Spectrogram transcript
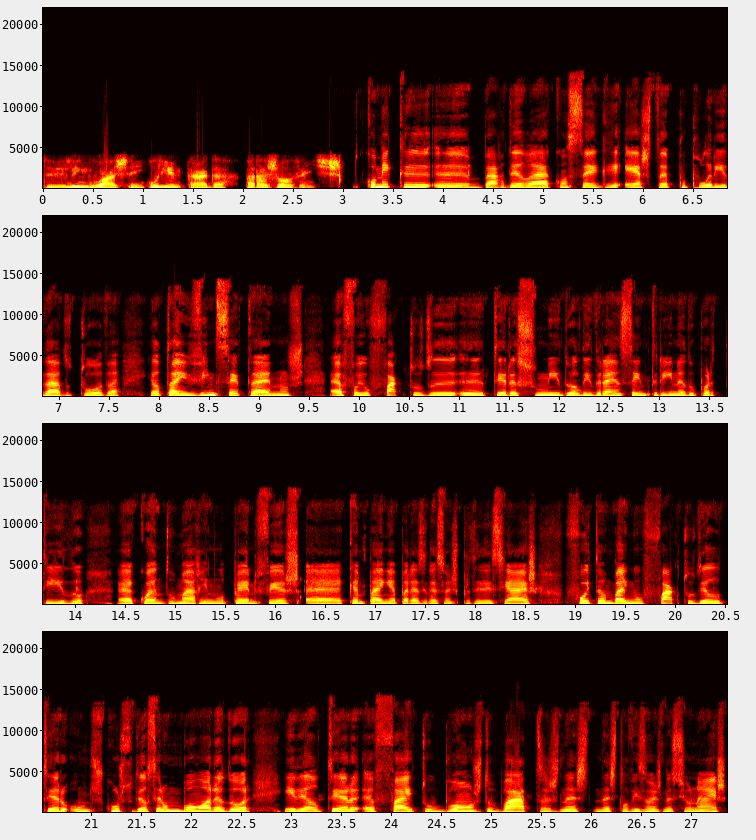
de linguagem orientada para jovens. Como é que uh, Bardella consegue esta popularidade toda? Ele tem 27 anos, uh, foi o facto de uh, ter assumido a liderança interina do partido quando Marine Le Pen fez a campanha para as eleições presidenciais, foi também o facto dele ter um discurso, dele ser um bom orador e dele ter feito bons debates nas, nas televisões nacionais.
